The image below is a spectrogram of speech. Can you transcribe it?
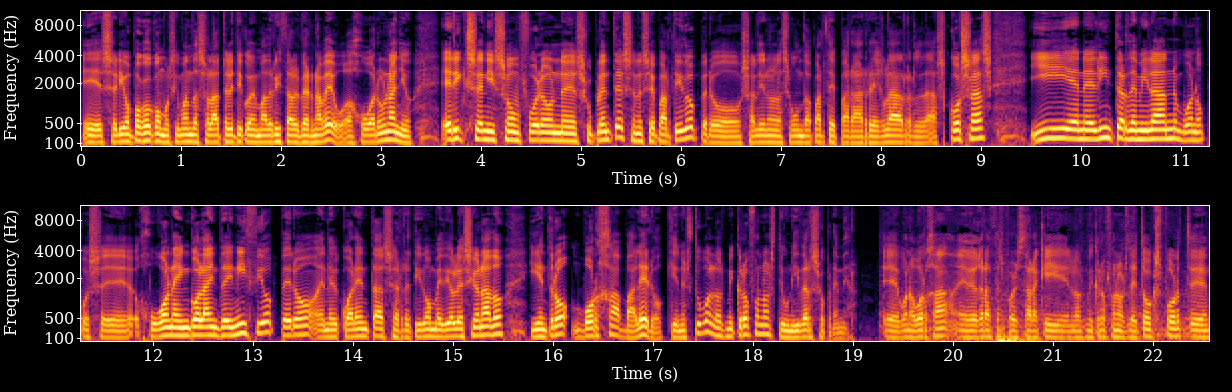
Eh, sería un poco como si mandas al Atlético de Madrid al Bernabéu a jugar un año. Eriksen y Son fueron eh, suplentes en ese partido, pero salieron en la segunda parte para arreglar las cosas. Y en el Inter de Milán, bueno, pues jugó Nainggolan de inicio, pero en el 40 se retiró medio lesionado y entró Borja Valero, quien estuvo en los micrófonos de Universo Premier. bueno, Borja, gracias por estar aquí en los micrófonos de Talk Sport. Eh,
